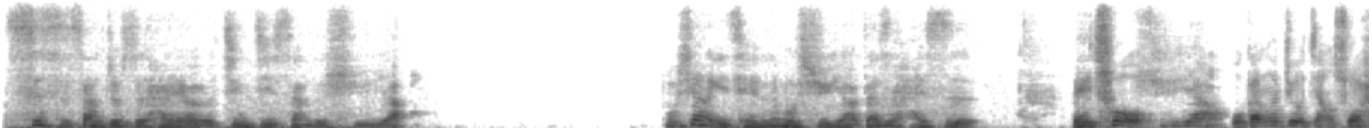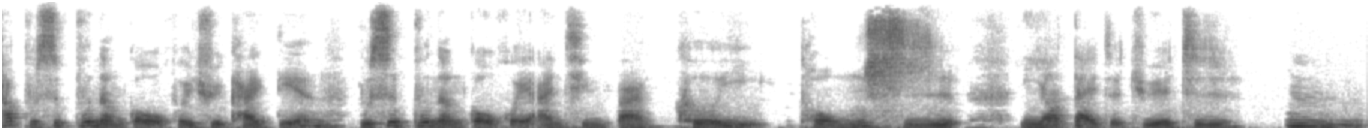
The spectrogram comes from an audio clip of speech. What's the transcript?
事实上就是还要有经济上的需要。不像以前那么需要，但是还是没错需要。我刚刚就讲说，他不是不能够回去开店，嗯、不是不能够回安亲班，可以。同时，你要带着觉知，嗯，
